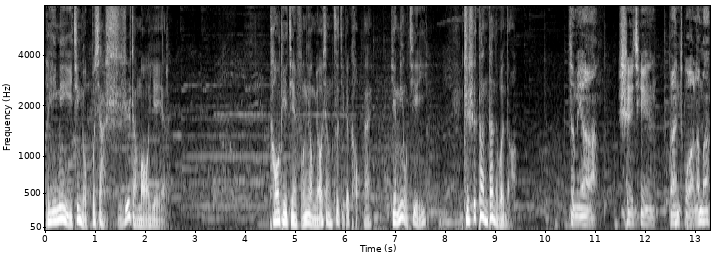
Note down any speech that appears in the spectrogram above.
里面已经有不下十张猫爷爷了。饕餮见冯耀瞄向自己的口袋，也没有介意，只是淡淡的问道：“怎么样，事情办妥了吗？”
